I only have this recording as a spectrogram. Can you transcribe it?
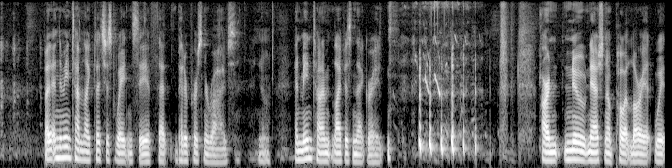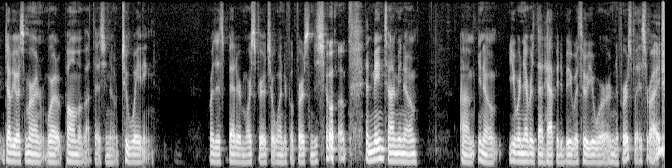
but in the meantime, like, let's just wait and see if that better person arrives, you know. And meantime, life isn't that great. Our new national poet laureate, W.S. Merwin, wrote a poem about this, you know, to waiting for this better, more spiritual, wonderful person to show up. And meantime, you know, um, you know, you were never that happy to be with who you were in the first place, right?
